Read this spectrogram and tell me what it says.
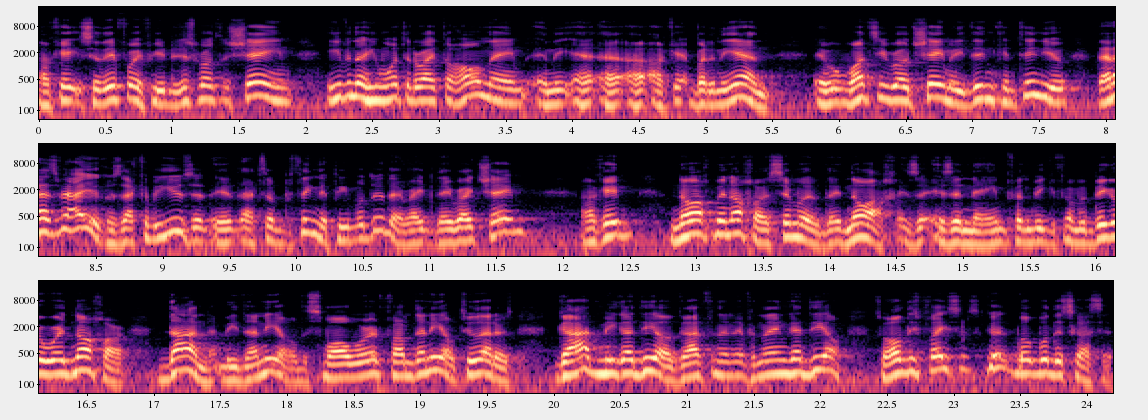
Okay, so therefore, if you just wrote the shame, even though he wanted to write the whole name in the, uh, uh, okay, but in the end, it, once he wrote shame and he didn't continue, that has value because that could be used. It, it, that's a thing that people do. They write, they write shame. Okay, Noach ben Nachar, similar. The Noach is a, is a name from the, from a bigger word Nachar. Dan mi Daniel, the small word from Daniel, two letters. God mi Gadiel, God from the, from the name Gadiel. So all these places, good. We'll, we'll discuss it.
